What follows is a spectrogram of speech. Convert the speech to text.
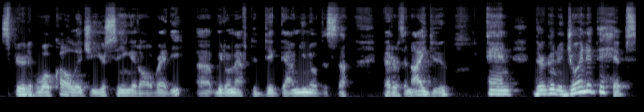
spirit of wokeology, you're seeing it already. Uh, we don't have to dig down. You know this stuff better than I do. And they're going to join at the hips.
